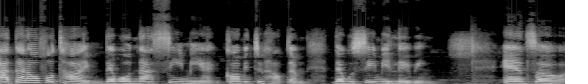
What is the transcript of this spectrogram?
At that awful time, they will not see me coming to help them, they will see me leaving. And so,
